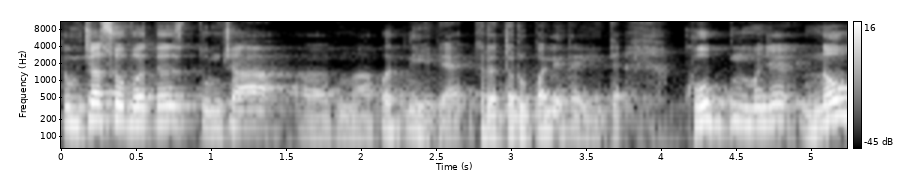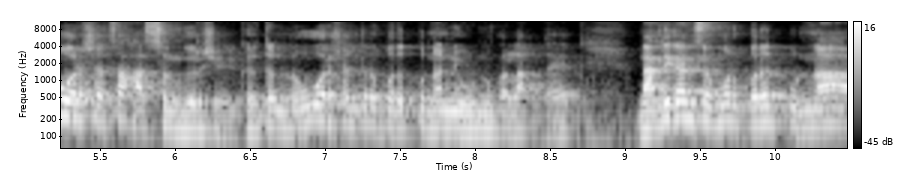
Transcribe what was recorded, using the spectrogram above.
तुमच्यासोबतच तुमच्या पत्नी येत्या. खरं तर रुपालीताई येत्या. खूप म्हणजे नऊ वर्षाचा हा संघर्ष आहे. खरं तर नऊ वर्षांतर परत पुन्हा निवडणुका लागत आहेत नागरिकांसमोर परत पुन्हा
